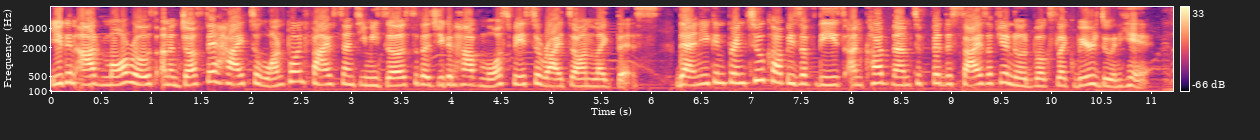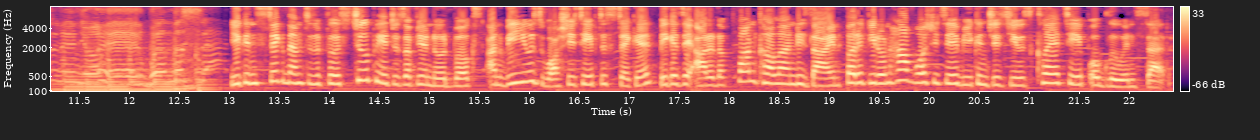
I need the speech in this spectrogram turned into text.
You can add more rows and adjust their height to 1.5 centimeters so that you can have more space to write on like this. Then you can print two copies of these and cut them to fit the size of your notebooks like we're doing here. You can stick them to the first two pages of your notebooks and we use washi tape to stick it because they added a fun color and design but if you don't have washi tape you can just use clear tape or glue instead.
